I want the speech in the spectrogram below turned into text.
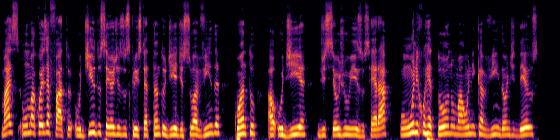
Mas uma coisa é fato: o dia do Senhor Jesus Cristo é tanto o dia de sua vinda quanto o dia de seu juízo. Será um único retorno, uma única vinda, onde Deus,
